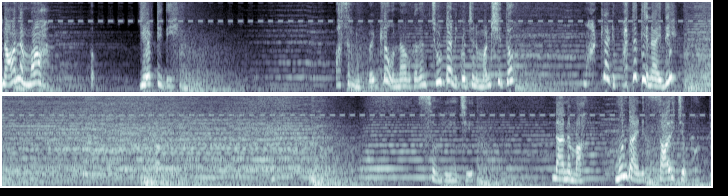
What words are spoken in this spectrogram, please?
నానమ్మా! ఏమిటిది? అసలు నువ్వు బెడ్లో ఉన్నావు కదా చూడ్డానికి వచ్చిన మనిషితో మాట్లాడే పద్ధతేనా ఇది? సారీ అజీత్. నానమ్మా ముందు ఆయనకు సారీ చెప్పు.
